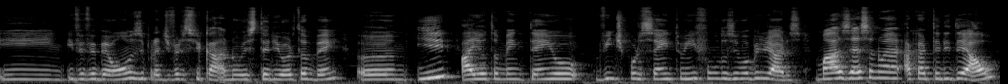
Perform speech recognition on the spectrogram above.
em IVVB11 para diversificar no exterior também. Um, e aí eu também tenho 20% em fundos imobiliários. Mas essa não é a carteira ideal,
